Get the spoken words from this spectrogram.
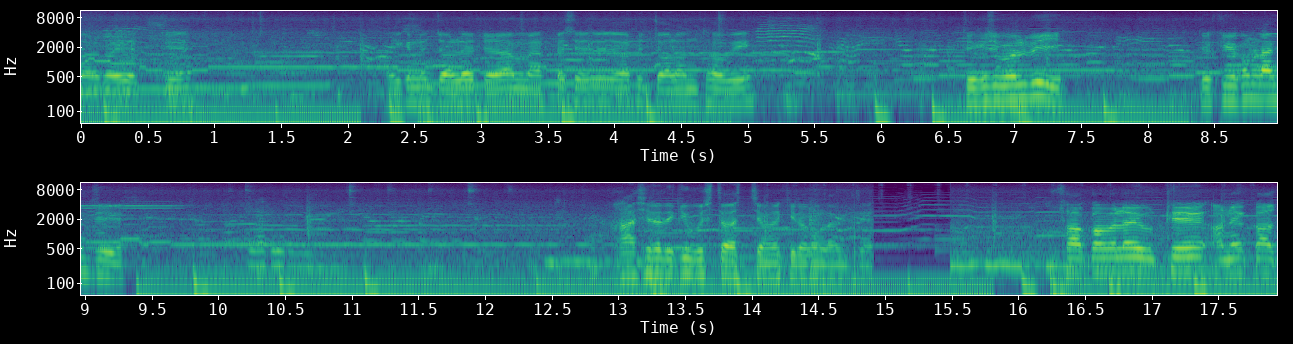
তরকারি হচ্ছে। এখানে জলের ড্রাম, একটা শেষ জল আনতে হবে। তুই কিছু বলবি? তুই কীরকম লাগছে? হাসিটা দেখি বুঝতে পারছি আমার কীরকম লাগছে। সকালবেলায় উঠে অনেক কাজ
